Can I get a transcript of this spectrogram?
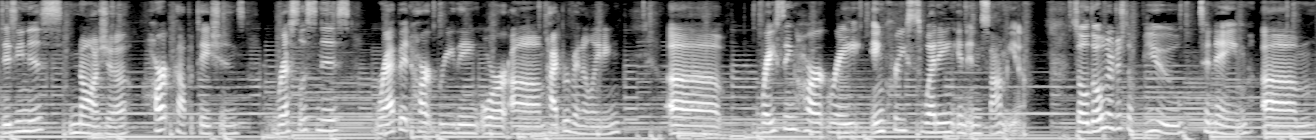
dizziness, nausea, heart palpitations, restlessness, rapid heart breathing or um, hyperventilating, uh, racing heart rate, increased sweating, and insomnia. So those are just a few to name. Um,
